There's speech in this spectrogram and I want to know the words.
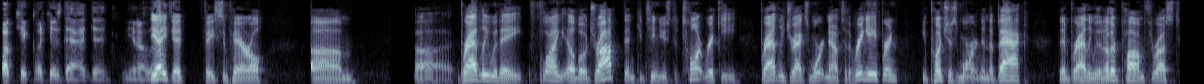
butt kicked like his dad did. You know. the- Yeah, he did. Face in peril. Um, uh, Bradley with a flying elbow drop, then continues to taunt Ricky. Bradley drags Morton out to the ring apron. He punches Morton in the back. Then Bradley with another palm thrust.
